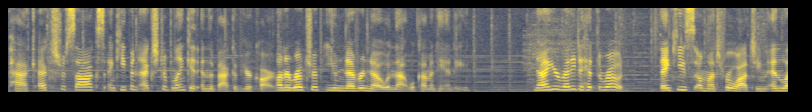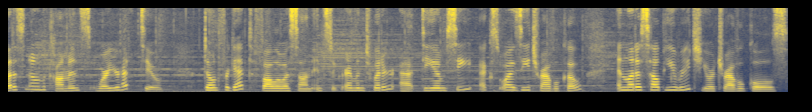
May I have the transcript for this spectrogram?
Pack extra socks and keep an extra blanket in the back of your car. On a road trip, you never know when that will come in handy. Now you're ready to hit the road. Thank you so much for watching and let us know in the comments where you're headed to. Don't forget to follow us on Instagram and Twitter at DMCXYZ Travel Co. and let us help you reach your travel goals.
